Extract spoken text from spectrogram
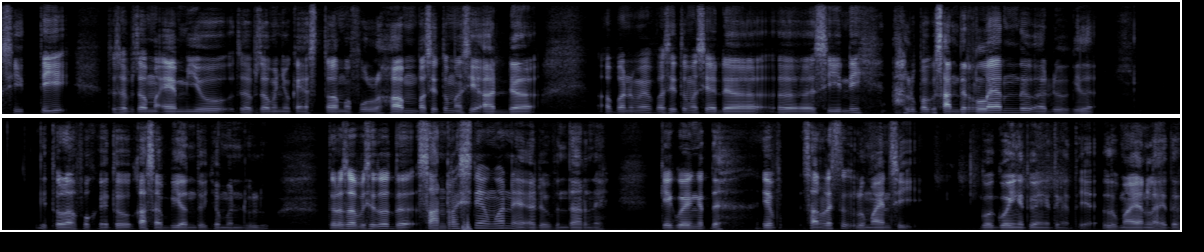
City terus habis itu sama MU terus habis itu sama Newcastle sama Fulham pas itu masih ada apa namanya pas itu masih ada eh, sini. Ah lupa gue Sunderland tuh aduh gila. Gitulah pokoknya itu Kasabian tuh zaman dulu terus habis itu ada Sunrise nih yang mana ya? Aduh bentar nih. Kayak gue inget dah. Ya Sunrise tuh lumayan sih. Gue gue inget gue inget inget. Ya lumayan lah itu.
